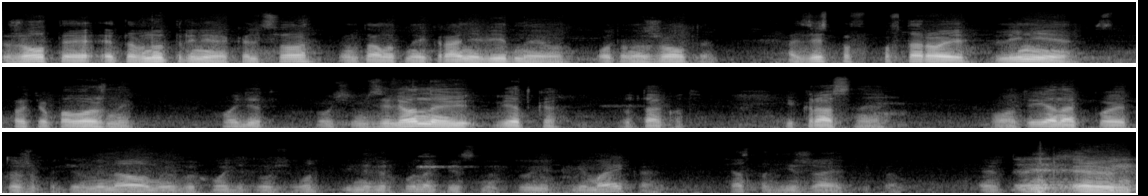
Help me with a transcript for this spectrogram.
желтое, это внутреннее кольцо. Вон там вот на экране видно его. Вот оно желтое. А здесь по, по второй линии противоположной ходит, в общем, зеленая ветка, вот так вот, и красная. Вот, и она ходит тоже по терминалам и выходит, в общем, вот и наверху написано, Туик Ямайка, сейчас подъезжает, типа. Эрвинг.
